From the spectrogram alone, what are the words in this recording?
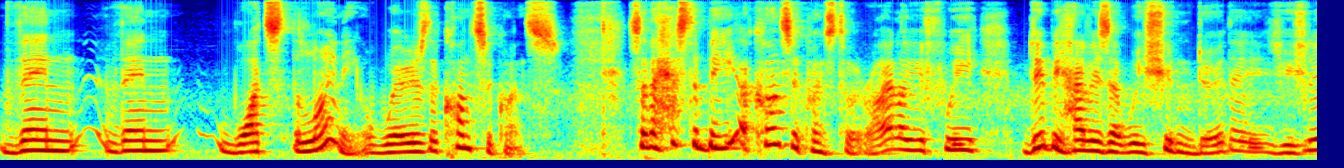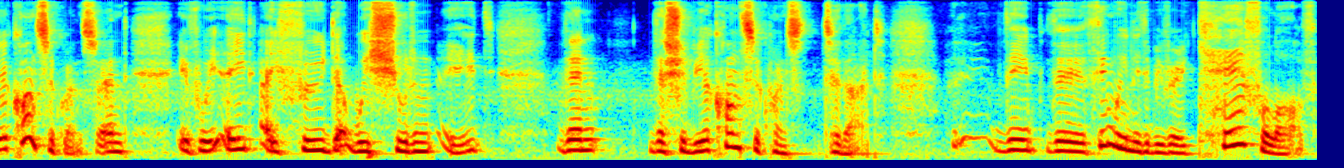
then then what's the learning? Where is the consequence? So there has to be a consequence to it, right? Like if we do behaviors that we shouldn't do, there's usually a consequence. And if we eat a food that we shouldn't eat, then there should be a consequence to that. The the thing we need to be very careful of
